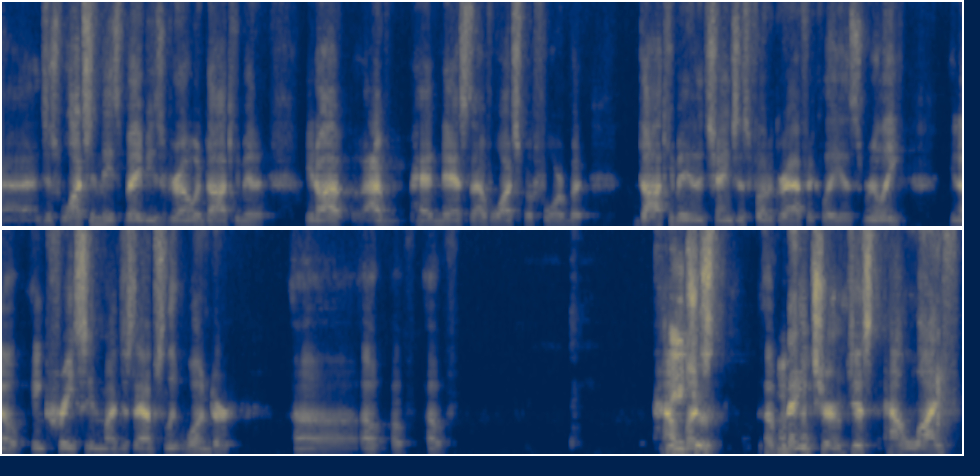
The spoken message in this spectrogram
uh, just watching these babies grow and document it. You know, I've, I've had nests I've watched before, but documenting the changes photographically is really, you know, increasing my just absolute wonder uh, of, of, of how nature. much of nature, of just how life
